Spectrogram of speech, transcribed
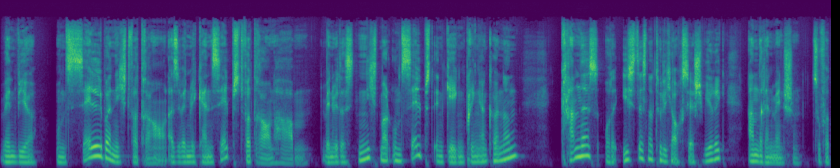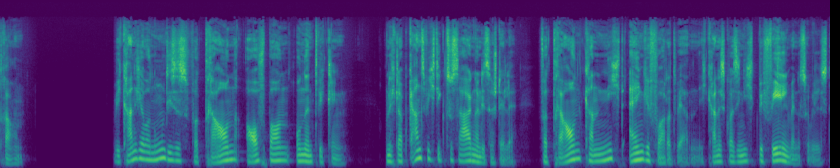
wenn wir uns selber nicht vertrauen, also wenn wir kein Selbstvertrauen haben, wenn wir das nicht mal uns selbst entgegenbringen können, kann es oder ist es natürlich auch sehr schwierig, anderen Menschen zu vertrauen. Wie kann ich aber nun dieses Vertrauen aufbauen und entwickeln? Und ich glaube, ganz wichtig zu sagen an dieser Stelle, Vertrauen kann nicht eingefordert werden. Ich kann es quasi nicht befehlen, wenn du so willst.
